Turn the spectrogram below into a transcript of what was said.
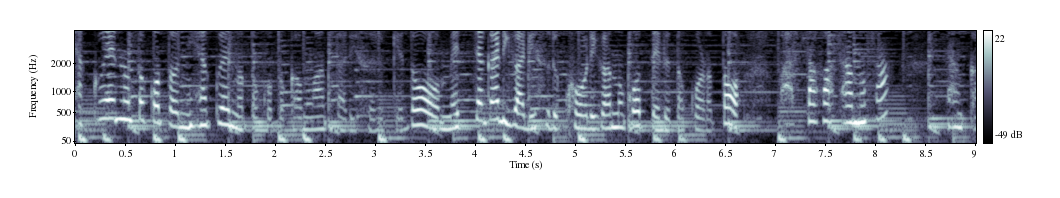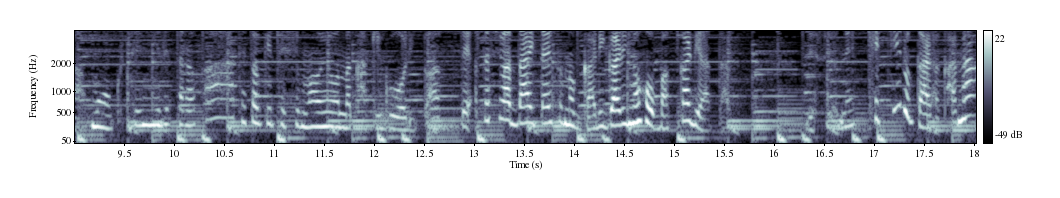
100円のとこと200円のとことかもあったりするけど、めっちゃガリガリする氷が残ってるところと、ファッサファサのさ、なんかもう口に入れたらファーって溶けてしまうようなかき氷とあって、私は大体そのガリガリの方ばっかりあったんですよね。ケチるからかな。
